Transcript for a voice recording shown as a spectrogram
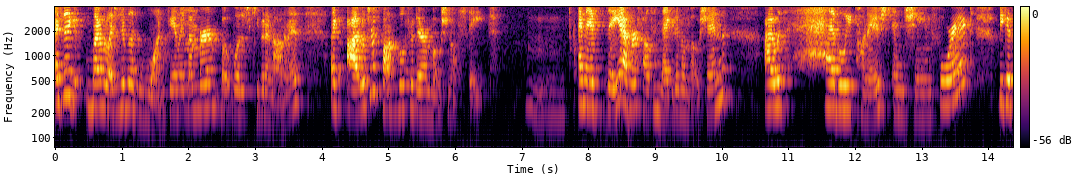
I feel like my relationship with like one family member, but we'll just keep it anonymous. Like I was responsible for their emotional state. Mm. And if they ever felt a negative emotion, I was heavily punished and shamed for it because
